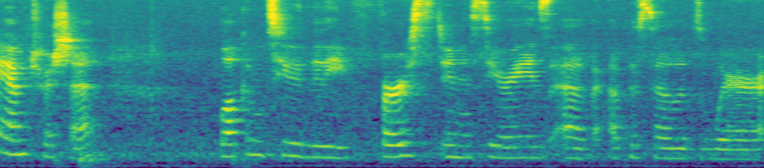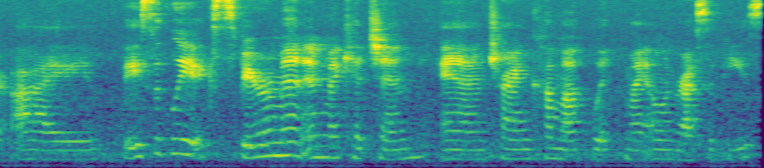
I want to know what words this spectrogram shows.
Hi, I'm Trisha. Welcome to the first in a series of episodes where I basically experiment in my kitchen and try and come up with my own recipes.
